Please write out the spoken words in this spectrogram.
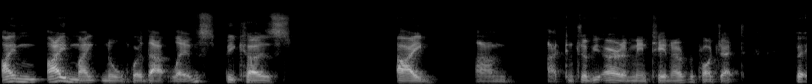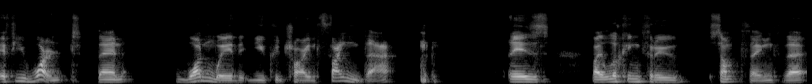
I'm I might know where that lives because I am a contributor and maintainer of the project. But if you weren't, then one way that you could try and find that is by looking through something that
